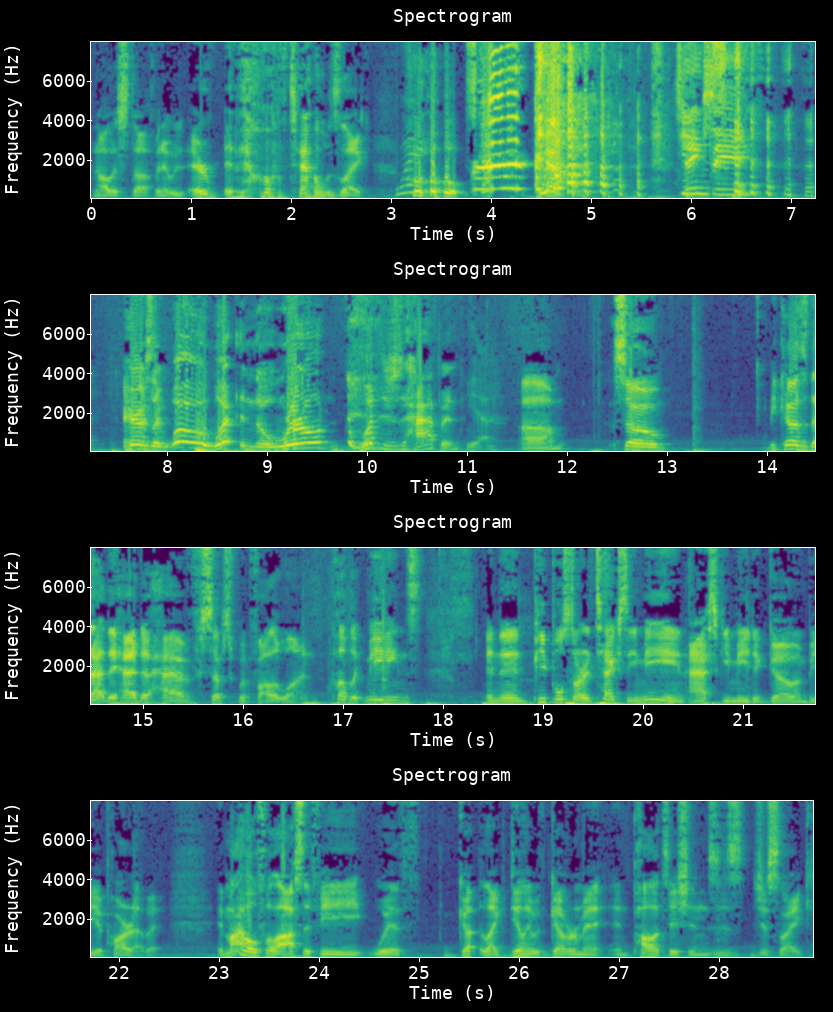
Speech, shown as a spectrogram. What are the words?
and all this stuff. And it was every, and the whole town was like, Wait. "Whoa, yeah." Jinx. Jinxie. Everyone's like, "Whoa, what in the world? What just happened?" Yeah. Um, so, because of that, they had to have subsequent follow on public meetings, and then people started texting me and asking me to go and be a part of it. And my whole philosophy with go- like dealing with government and politicians is just like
